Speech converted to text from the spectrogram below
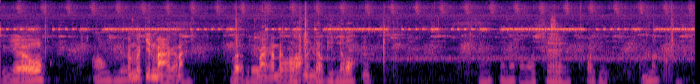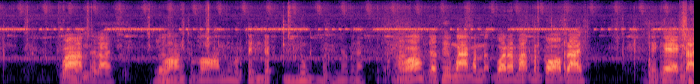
เดี๋ยว เอาเนื้อมันมากินหมากกันนะมาไปเลยหมากอันนั้นว่าเขากิน เจ้ากินนะบ่อืม อืมอันนั้นก็ว่าแซ่บก็จะอันนั้นหวานเท่าไรเลยหวานจะหวานนี่มันเป็นแบบนุ่มกินแล้วไปนะอ๋อจะถือหมากมันวันนั้นมันกรอบได้แข็งๆได้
